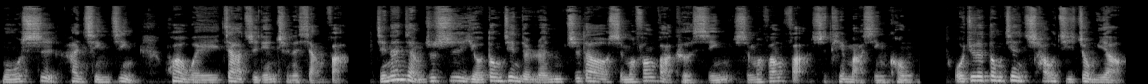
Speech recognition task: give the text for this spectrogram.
模式和情境，化为价值连城的想法。简单讲，就是有洞见的人知道什么方法可行，什么方法是天马行空。我觉得洞见超级重要。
